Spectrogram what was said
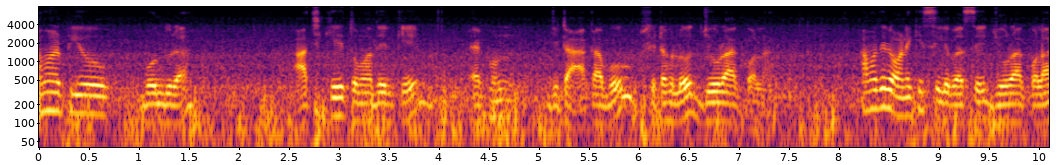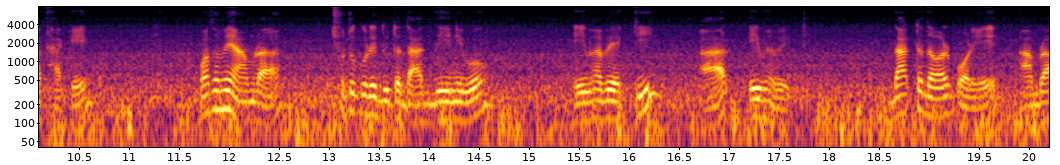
আমার প্রিয় বন্ধুরা, আজকে তোমাদেরকে এখন যেটা আঁকাবো সেটা হলো জোড়া কলা। আমাদের অনেকের সিলেবাসে জোড়া কলা থাকে। প্রথমে আমরা ছোট করে দুটো দাগ দিয়ে নিব, এইভাবে একটি আর এইভাবে একটি। দাগটা দেওয়ার পরে আমরা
